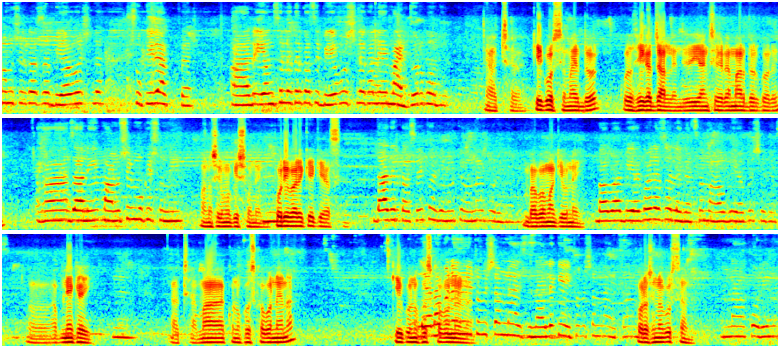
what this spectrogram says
মানুষের কাছে বিয়ে বসলে সুখী রাখবে। আর ইয়ং ছেলেদের কাছে বিয়ে বসলে খালি মারধর করবে। আচ্ছা কে করছে মারধর? কোথা থেকে জানলেন যদি ইয়াং ছেলেরা মারধর করে? জানি মানুষের মুখে শুনি। মানুষের মুখে শুনেন পরিবারে কে কে আছে? দাদের কাছেই থাকে আমার কেউ নাই পরিবার। বাবা মা কেউ নেই? বাবা বিয়ে করে চলে গেছে মাও বিয়ে বসে গেছে। ও, আপনি একাই? আচ্ছা মা কোনো খোঁজ খবর নেয় না? কেউ কোনো খোঁজ খবর নেয় না? ইউটিউবের সামনে আইসি নাহলে কি ইউটিউবের সামনে আইতাম? পড়াশোনা করছেন? না করি না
